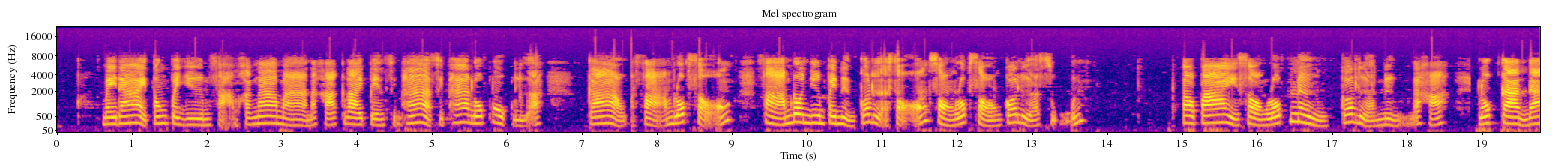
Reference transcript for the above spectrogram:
6 ไม่ได้ต้องไปยืม 3 ข้างหน้ามานะคะ กลายเป็น 15 15 ลบ 6 เหลือ 9 3 ลบ 2 3 โดนยืมไป 1 ก็เหลือ 2 2 ลบ 2 ก็เหลือ 0 ต่อไป 2 ลบ 1 ก็เหลือ 1 นะคะ ลบกันได้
